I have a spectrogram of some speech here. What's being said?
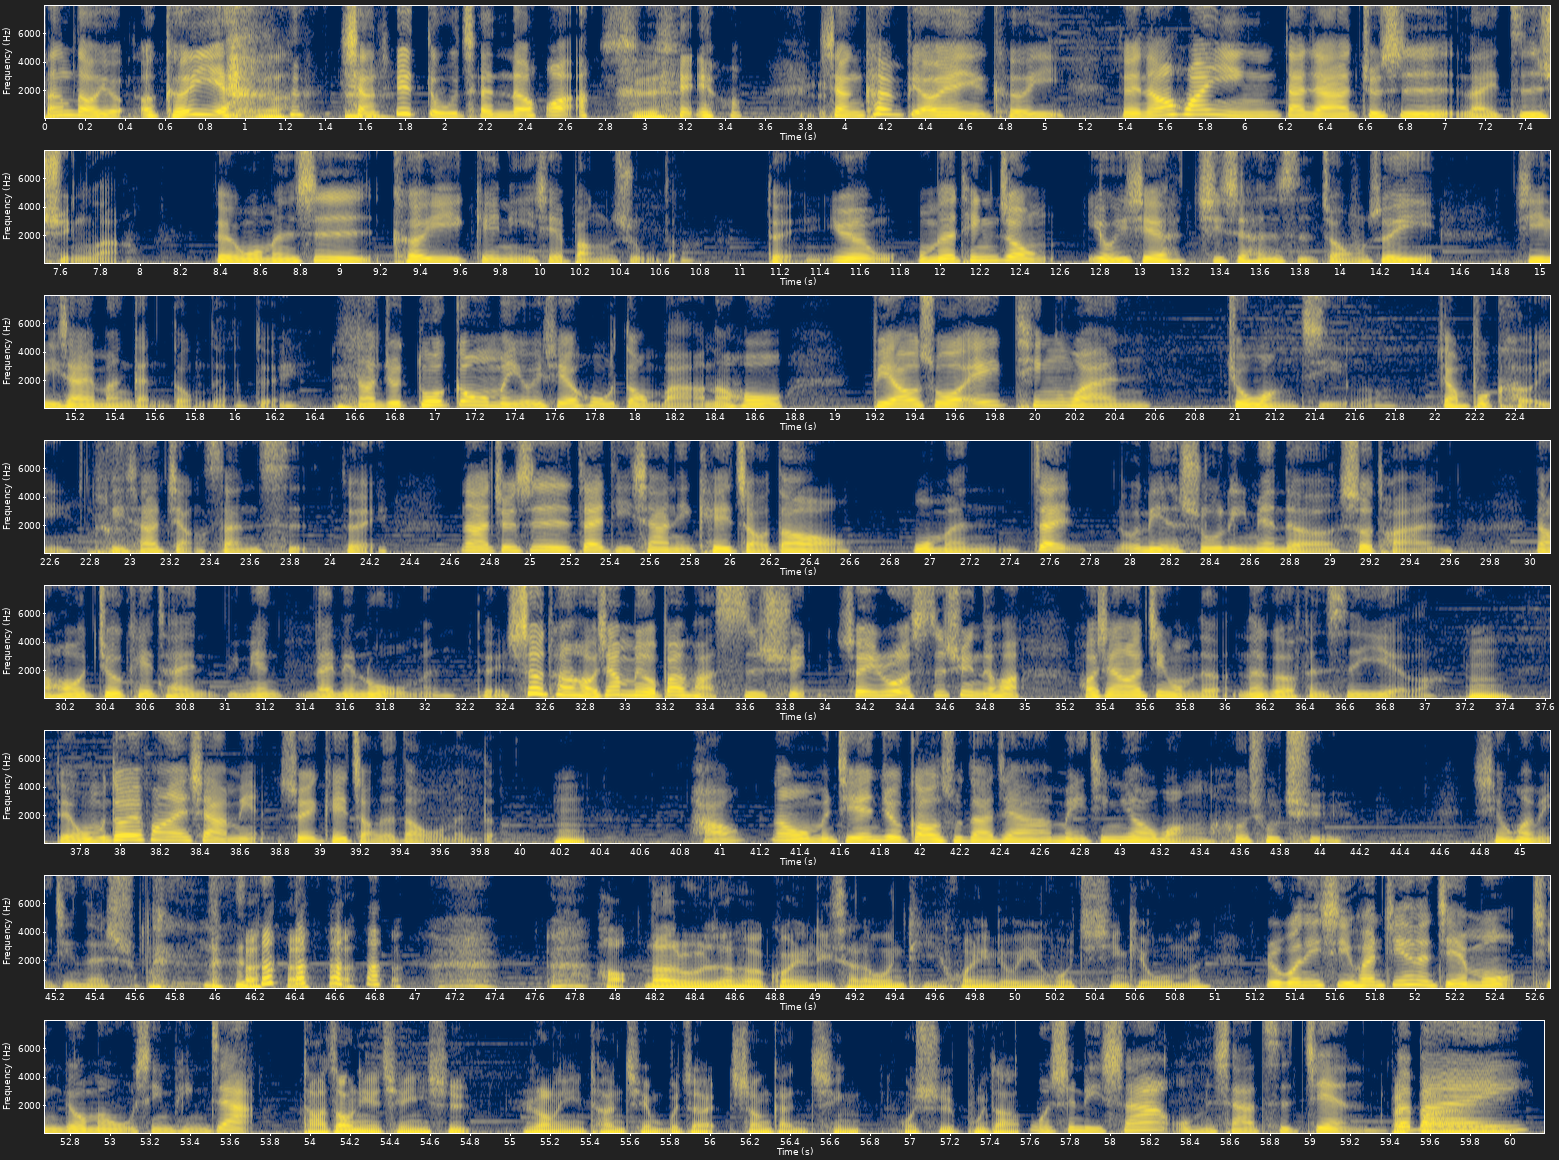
当导游哦可以啊，想去赌城的话是没有，想看表演也可以。对，然后欢迎大家就是来咨询啦。对，我们是可以给你一些帮助的。对，因为我们的听众有一些其实很死忠，所以其实里莎也蛮感动的。对，那就多跟我们有一些互动吧。然后不要说哎听完就忘记了，这样不可以。底下讲三次，对，那就是在底下你可以找到。我们在脸书里面的社团，然后就可以在里面来联络我们。对，社团好像没有办法私讯，所以如果私讯的话，好像要进我们的那个粉丝页了。嗯，对，我们都会放在下面，所以可以找得到我们的。嗯，好，那我们今天就告诉大家，美金要往何处去，先换美金再说。好，那如果任何关于理财的问题，欢迎留言或寄信给我们。如果你喜欢今天的节目，请给我们五星评价，打造你的潜意识。让你谈钱不再伤感情。我是布大，我是李莎，我们下次见，拜拜。拜拜。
